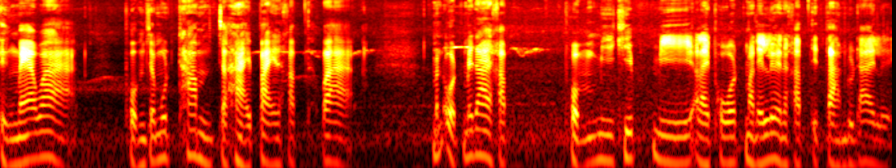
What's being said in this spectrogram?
ถึงแม้ว่า ผมจะมุดถ้ำจะหายไปนะครับ แต่ว่ามันอดไม่ได้ครับ ผมมีคลิปมีอะไรโพสต์มาเรื่อยๆนะครับ ติดตามดูได้เลย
